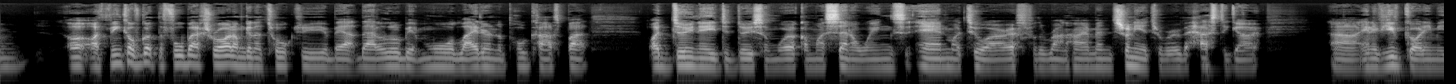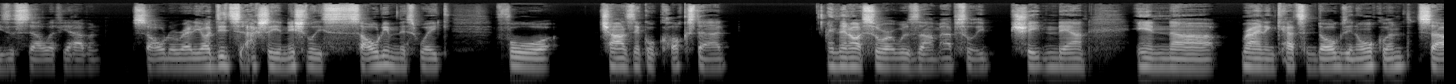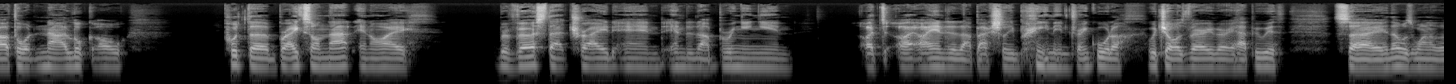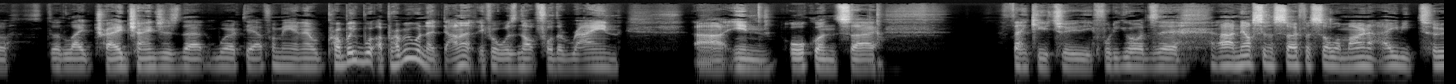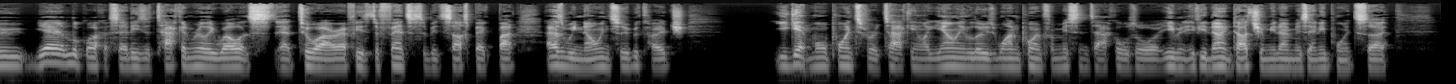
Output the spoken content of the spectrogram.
I think I've got the fullbacks right. I'm going to talk to you about that a little bit more later in the podcast, but I do need to do some work on my centre wings and my two RFs for the run home. And Sunia Turuva has to go. Uh, and if you've got him, he's a sell if you haven't sold already. I did actually initially sold him this week for Charnze Nicoll-Klokstad and then I saw it was um, absolutely sheeting down in uh, raining cats and dogs in Auckland. So I thought, no, nah, look, I'll put the brakes on that, and I reversed that trade and ended up bringing in. I, I ended up actually bringing in Drinkwater, which I was very very happy with. So that was one of the the late trade changes that worked out for me, and I probably I probably wouldn't have done it if it was not for the rain uh, in Auckland. So thank you to the footy gods there. Uh, Nelson Asofa Solomona, 82. Yeah, look, like I said, he's attacking really well at, at 2RF. His defense is a bit suspect, but as we know in Supercoach, you get more points for attacking. Like you only lose one point for missing tackles, or even if you don't touch him, you don't miss any points. So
